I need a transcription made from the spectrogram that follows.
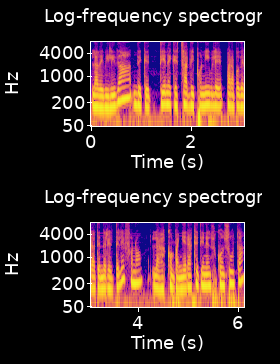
La debilidad de que tiene que estar disponible para poder atender el teléfono, las compañeras que tienen su consulta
